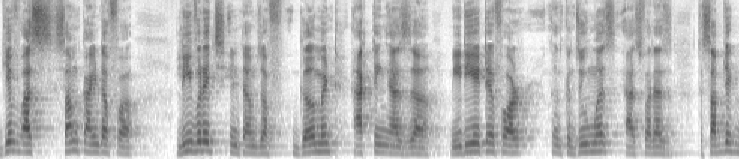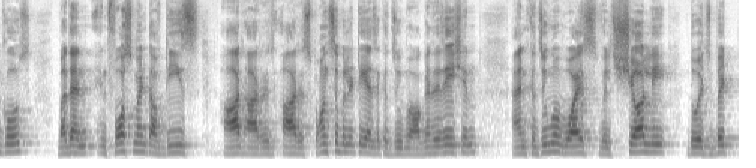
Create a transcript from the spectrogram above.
give us some kind of uh, leverage in terms of government acting as a mediator for consumers as far as the subject goes, but then enforcement of these are our, our responsibility as a consumer organization and consumer voice will surely do its bit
